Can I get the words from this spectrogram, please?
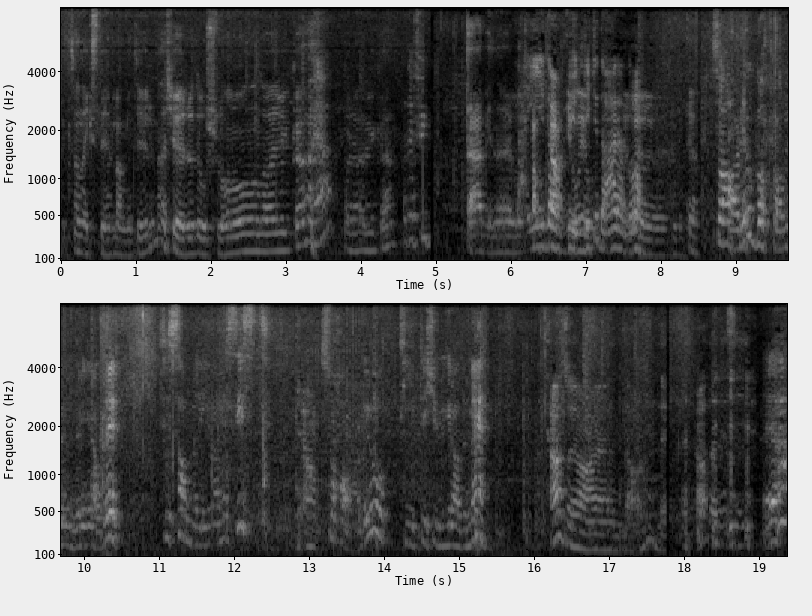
Litt sånn ekstremt lange turer. Men jeg kjører til Oslo noen dager i uka. Ja. Hver dag i uka. Og det funker. Der begynner det å gå. Nei da, begynner ikke der ennå. Jo, jo, jo, litt, ja. Så har det jo gått over 100 grader. Så sammenlignet med sist, Ja, så har du jo 10-20 grader mer. ja, så ja, da er det det. Ja, det er det jeg sier. Ja.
